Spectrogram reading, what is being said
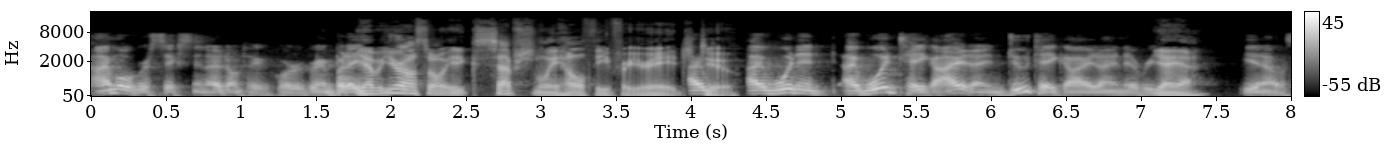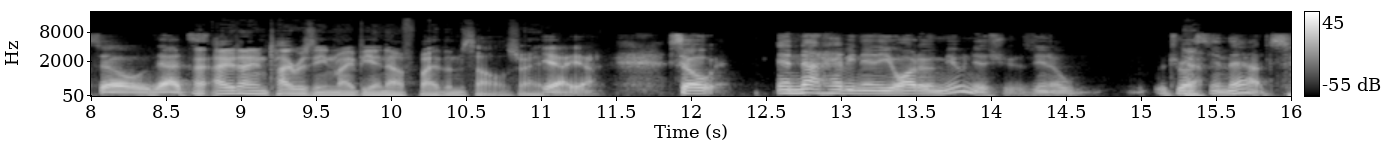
I'm over 60 and I don't take a quarter grain, but I, yeah, but you're also exceptionally healthy for your age I, too. I wouldn't, I would take iodine, do take iodine every yeah, day. Yeah. You know, so that's iodine and tyrosine might be enough by themselves, right? Yeah. Yeah. So, and not having any autoimmune issues, you know, addressing yeah. that.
